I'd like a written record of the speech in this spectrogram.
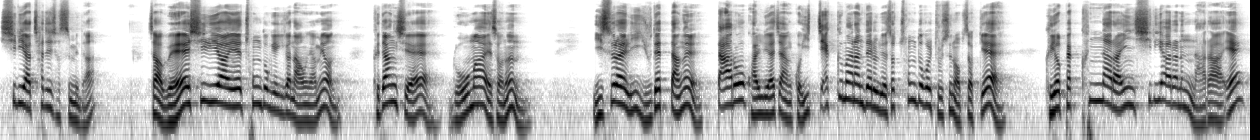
시리아 찾으셨습니다. 자, 왜 시리아의 총독 얘기가 나오냐면 그 당시에 로마에서는 이스라엘 이 유대 땅을 따로 관리하지 않고 이 쬐끄만한 데를 위해서 총독을 둘 수는 없었기에 그 옆에 큰 나라인 시리아라는 나라의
